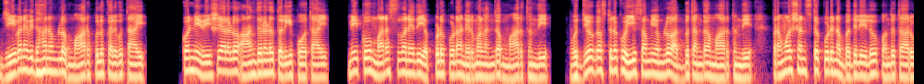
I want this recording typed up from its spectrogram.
జీవన విధానంలో మార్పులు కలుగుతాయి. కొన్ని విషయాలలో ఆందోళనలు తొలగిపోతాయి. మీకు మనస్సు అనేది ఎప్పుడు కూడా నిర్మలంగా మారుతుంది. ఉద్యోగస్తులకు ఈ సమయంలో అద్భుతంగా మారుతుంది. ప్రమోషన్స్తో కూడిన బదిలీలు పొందుతారు.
